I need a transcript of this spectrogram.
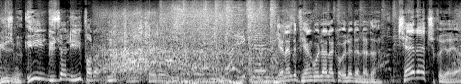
100 milyon. İyi güzel iyi para. iyi. Çeyreğe iyi. Genelde piyango ile alakalı öyle derler de. Çeyreğe çıkıyor ya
